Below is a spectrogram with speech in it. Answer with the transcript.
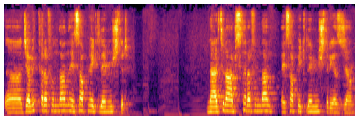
ee, Cavit tarafından hesap hacklenmiştir. Mert'in abisi tarafından hesap hacklenmiştir yazacağım.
